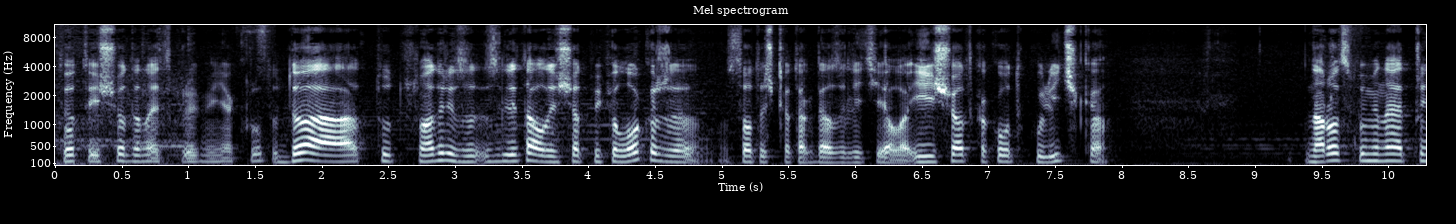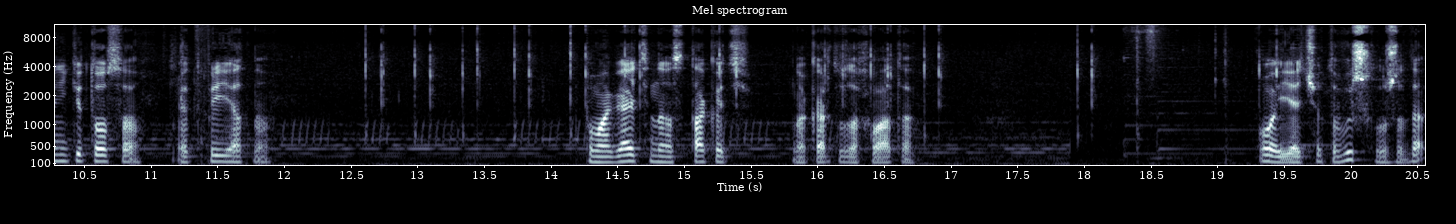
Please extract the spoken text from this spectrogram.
Кто-то еще донатит кроме меня круто. Да, тут, смотри, залетал еще от пепелока же, соточка тогда залетела. И еще от какого-то куличика. Народ вспоминает про Никитоса. Это приятно. Помогайте нас такать на карту захвата. Ой, я что-то вышел уже, да?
